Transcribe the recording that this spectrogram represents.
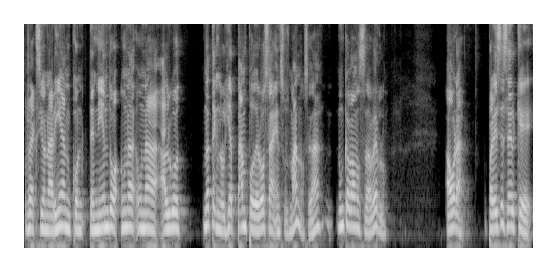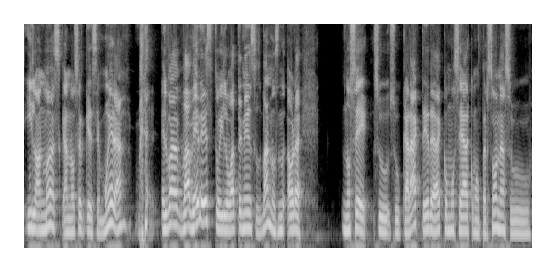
reaccionarían con teniendo una, una, algo, una tecnología tan poderosa en sus manos, ¿verdad? Nunca vamos a saberlo. Ahora, parece ser que Elon Musk, a no ser que se muera, él va, va, a ver esto y lo va a tener en sus manos. Ahora, no sé, su, su carácter, ¿verdad? Cómo sea como persona, su...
